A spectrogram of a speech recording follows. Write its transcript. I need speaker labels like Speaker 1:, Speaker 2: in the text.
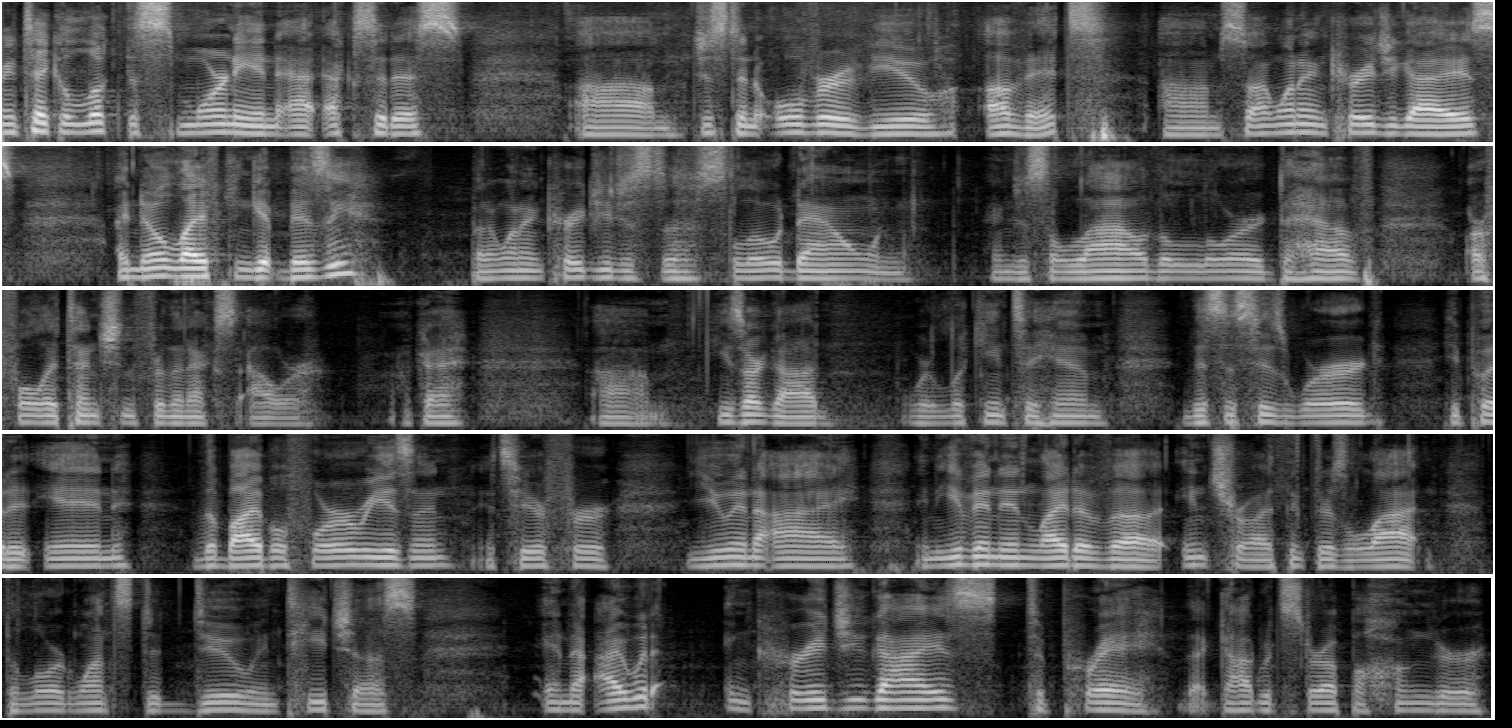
Speaker 1: We're going to take a look this morning at Exodus, um, just an overview of it. Um, so I want to encourage you guys. I know life can get busy, but I want to encourage you just to slow down and just allow the Lord to have our full attention for the next hour. Okay? Um, he's our God. We're looking to Him. This is His Word. He put it in the Bible for a reason. It's here for you and I. And even in light of uh, intro, I think there's a lot the Lord wants to do and teach us. And I would encourage you guys to pray that God would stir up a hunger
